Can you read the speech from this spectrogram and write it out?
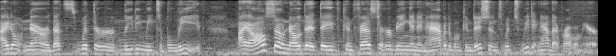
I don't know. That's what they're leading me to believe. I also know that they've confessed to her being in inhabitable conditions, which we didn't have that problem here.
